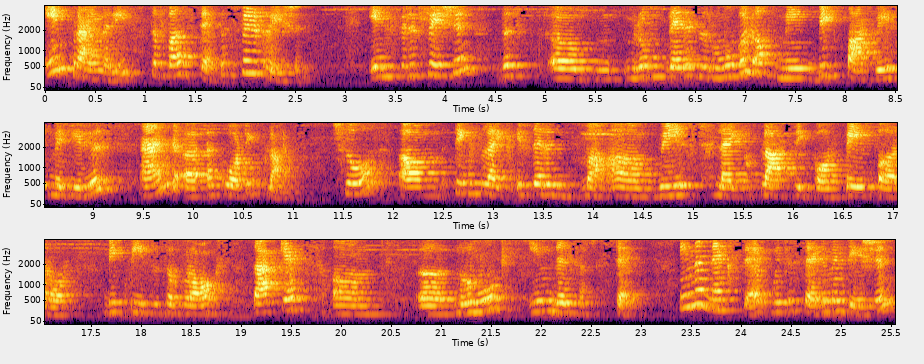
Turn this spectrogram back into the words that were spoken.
In primary, the first step is filtration. In filtration, this, uh, there is a removal of big part waste materials and uh, aquatic plants. So, um, things like if there is uh, waste like plastic or paper or big pieces of rocks, that gets um, uh, removed in this step. In the next step, which is sedimentation,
